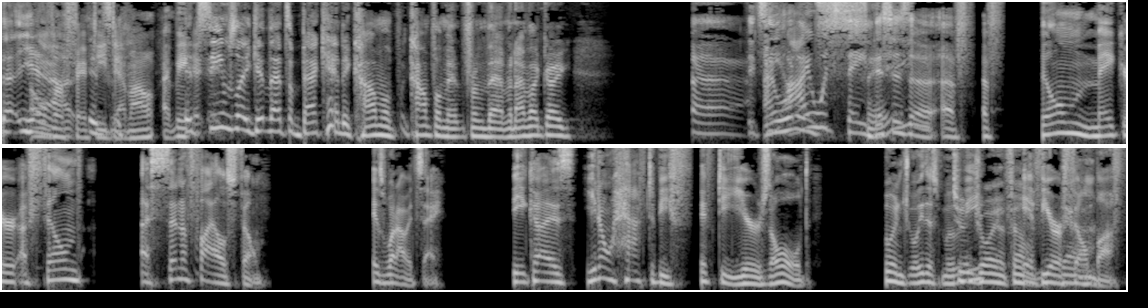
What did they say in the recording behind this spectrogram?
That- yeah, over 50 demo? I mean It, seems like it, that's a backhanded com- compliment from them, and I'm like going. See, I, wouldn't would say, this is a, a, a filmmaker, a film, a cinephile's film, is what I would say. Because you don't have to be 50 years old to enjoy this movie to enjoy a film if you're a Yeah. film buff.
